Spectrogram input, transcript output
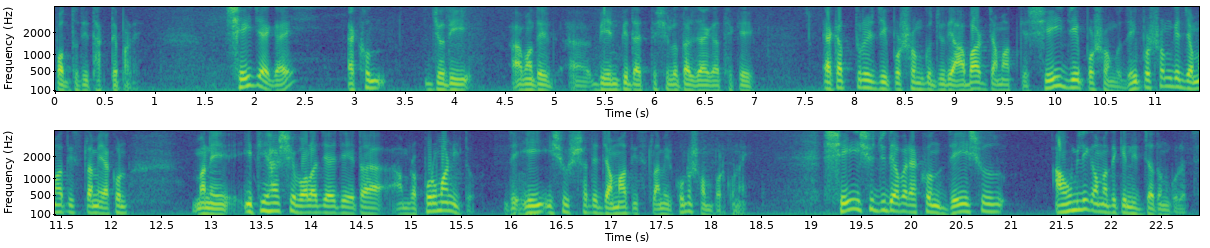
পদ্ধতি থাকতে পারে। সেই জায়গায় এখন যদি আমাদের বিএনপি দায়িত্বশীলতার জায়গা থেকে একাত্তরের যে প্রসঙ্গ, যদি আবার জামাতকে, সেই যে প্রসঙ্গ, যেই প্রসঙ্গে জামাত ইসলামী এখন মানে ইতিহাসে বলা যায় যে এটা আমরা প্রমাণিত যে এই ইস্যুর সাথে জামাত ইসলামীর কোনো সম্পর্ক নাই। সেই ইস্যু যদি আবার এখন, যে ইস্যু আওয়ামী লীগ আমাদেরকে নির্যাতন করেছে,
